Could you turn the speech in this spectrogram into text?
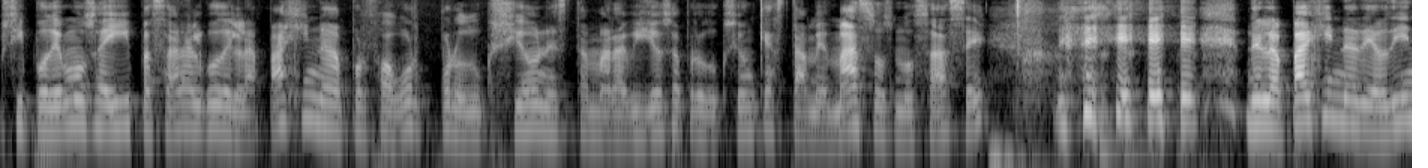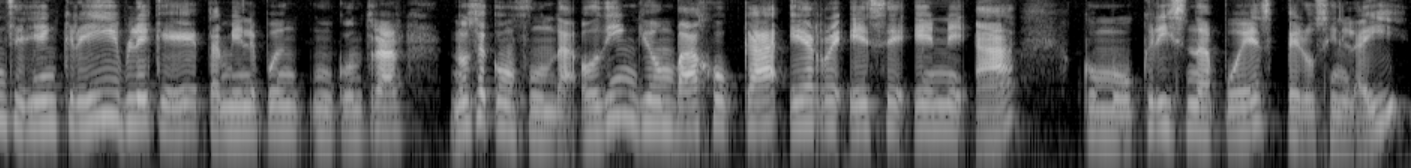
si podemos ahí pasar algo de la página, por favor, producción, esta maravillosa producción que hasta memazos nos hace, de la página de Odín, sería increíble que también le pueden encontrar, no se confunda, Odín-KRSNA, como Krishna pues, pero sin la I,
